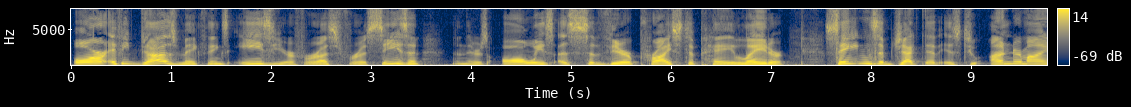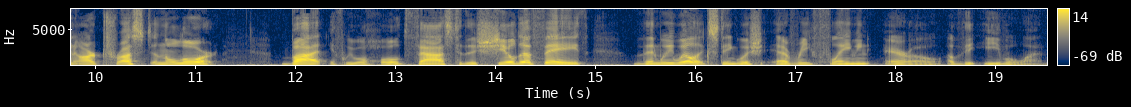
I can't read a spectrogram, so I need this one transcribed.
Or if he does make things easier for us for a season, then there's always a severe price to pay later. Satan's objective is to undermine our trust in the Lord. But if we will hold fast to the shield of faith, then we will extinguish every flaming arrow of the evil one.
